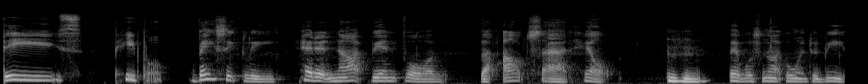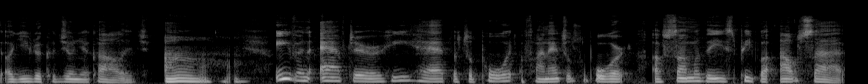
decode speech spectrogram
these people? Basically, had it not been for the outside help, there was not going to be a Utica Junior College. Uh, Even after he had the support, financial support of some of these people outside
